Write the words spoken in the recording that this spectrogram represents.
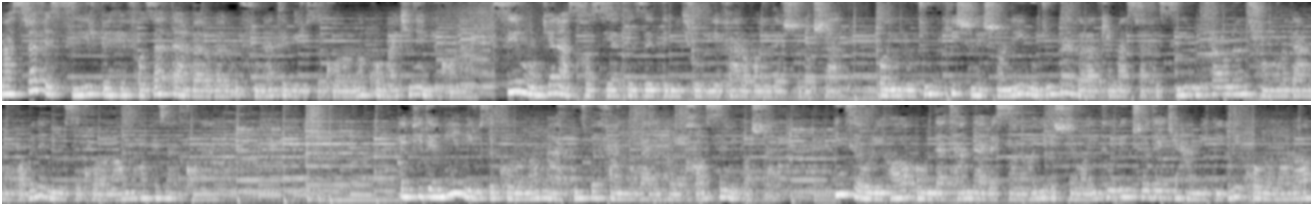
مصرف سیر به حفاظت در برابر عفونت ویروس کرونا کمکی نمی کند. سیر ممکن است خاصیت ضد میکروبی فراوانی داشته باشد. با این وجود هیچ نشانه وجود ندارد که مصرف سیر می تواند شما را در مقابل ویروس کرونا محافظت کند. اپیدمی ویروس کرونا مربوط به فناوری های خاص نمی باشد. این تئوری ها عمدتا در رسانه های اجتماعی تولید شده که همهگیری کرونا را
